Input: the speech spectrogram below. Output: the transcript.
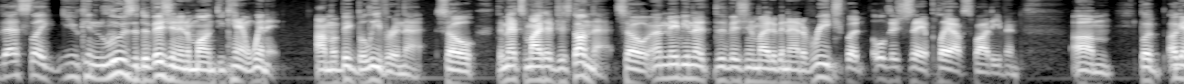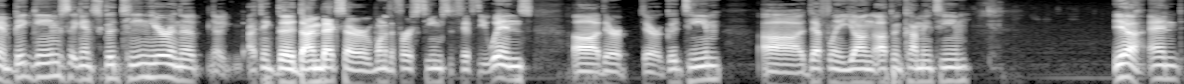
that's like you can lose a division in a month, you can't win it. I'm a big believer in that. So the Mets might have just done that. So and maybe that division might have been out of reach, but we'll just say a playoff spot even. Um, but again, big games against a good team here, and the I think the Diamondbacks are one of the first teams to 50 wins. Uh, they're they're a good team. Uh, definitely a young up and coming team. Yeah, and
